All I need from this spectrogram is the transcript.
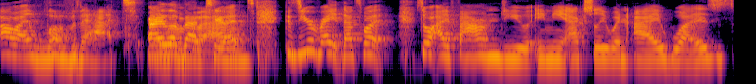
Oh, I love that. I, I love, love, that, that. too. Because you're right. That's what. So I found you, Amy, actually, when I was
